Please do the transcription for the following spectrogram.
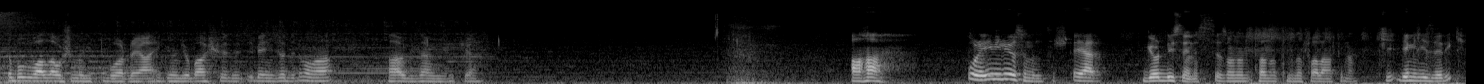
İşte bu vallahi hoşuma gitti bu arada ya. İlk önce başlıyor dedi, benziyor dedim ama daha güzel gözüküyor. Aha. Burayı biliyorsunuzdur. Eğer gördüyseniz sezonun tanıtımını falan filan. Ki demin izledik.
